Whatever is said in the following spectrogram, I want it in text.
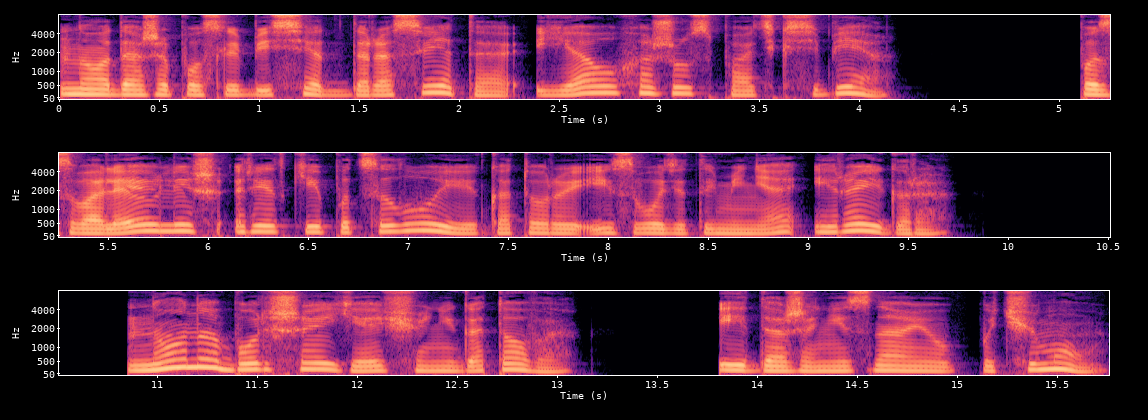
Но даже после бесед до рассвета я ухожу спать к себе. Позволяю лишь редкие поцелуи, которые изводят и меня, и Рейгора. Но на большее я еще не готова. И даже не знаю, почему.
